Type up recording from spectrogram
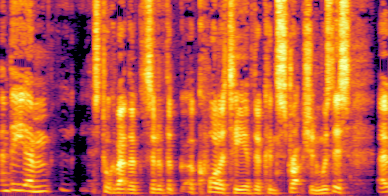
And the um, let's talk about the sort of the quality of the construction. Was this uh,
